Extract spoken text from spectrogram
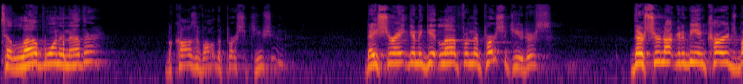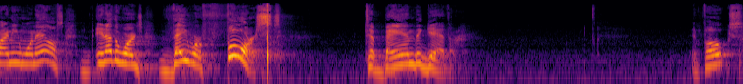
to love one another because of all the persecution? They sure ain't going to get love from their persecutors. They're sure not going to be encouraged by anyone else. In other words, they were forced to band together. And, folks,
